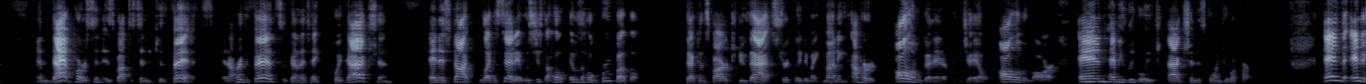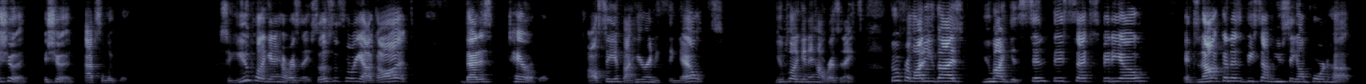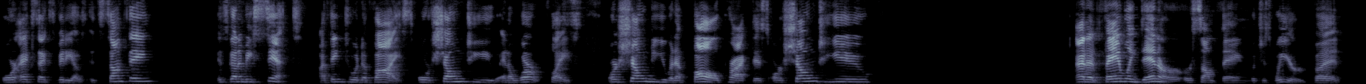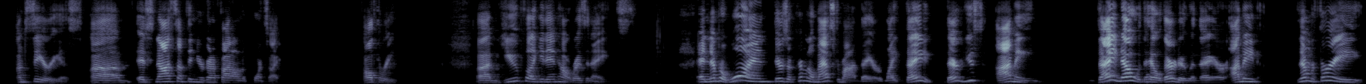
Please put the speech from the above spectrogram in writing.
And that person is about to send it to the feds. And I heard the feds are going to take quick action. And it's not like I said, it was just a whole it was a whole group of them that conspired to do that strictly to make money. I heard all of them going to end up in jail. All of them are, and heavy legal action is going to occur. And and it should. It should absolutely. So you plug in how it resonates. Those are the three I got. That is terrible. I'll see if I hear anything else. You plug in how it resonates. But for a lot of you guys, you might get sent this sex video. It's not going to be something you see on Pornhub or XX videos. It's something, it's going to be sent, I think, to a device or shown to you in a workplace or shown to you at a ball practice or shown to you at a family dinner or something, which is weird, but I'm serious. Um, it's not something you're going to find on a porn site. All three. Um, you plug it in how it resonates. And number one, there's a criminal mastermind there. Like they, they're used. I mean, they know what the hell they're doing there. I mean, number three,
